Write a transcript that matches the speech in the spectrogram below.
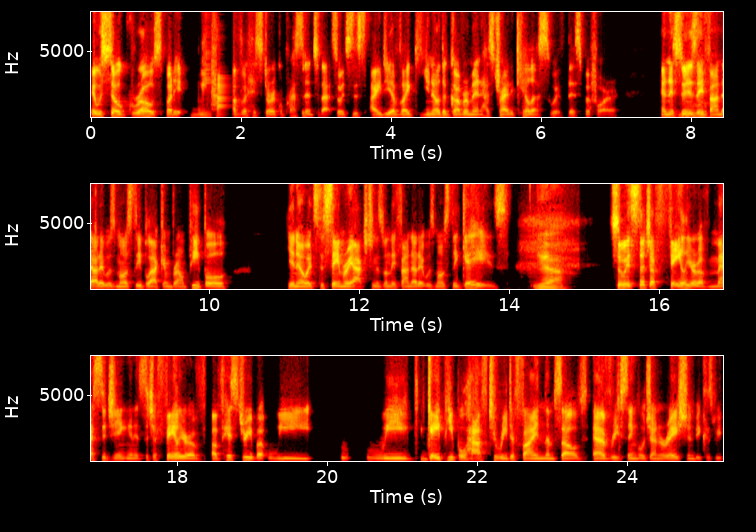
it was so gross, but it we have a historical precedent to that. So it's this idea of like, you know, the government has tried to kill us with this before. And as soon as they found out it was mostly black and brown people, you know, it's the same reaction as when they found out it was mostly gays. yeah. So it's such a failure of messaging and it's such a failure of of history, but we we gay people have to redefine themselves every single generation because we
